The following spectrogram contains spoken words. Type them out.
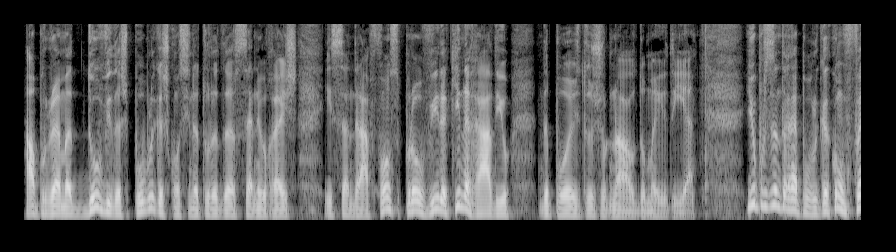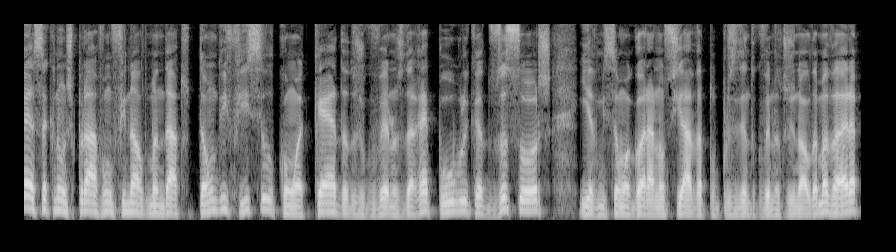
ao programa Dúvidas Públicas, com assinatura de Arsénio Reis e Sandra Afonso, para ouvir aqui na rádio, depois do Jornal do Meio-Dia. E o Presidente da República confessa que não esperava um final de mandato tão difícil, com a queda dos governos da República, dos Açores e a demissão agora anunciada pelo Presidente do Governo Regional da Madeira.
